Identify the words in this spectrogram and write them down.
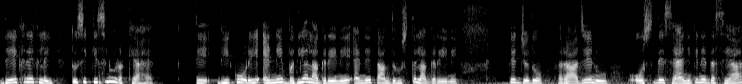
ਦੇਖ ਰੇਖ ਲਈ ਤੁਸੀਂ ਕਿਸ ਨੂੰ ਰੱਖਿਆ ਹੈ? ਅਤੇ ਵੀ ਘੋੜੇ ਇੰਨੇ ਵਧੀਆ ਲੱਗ ਰਹੇ ਨੇ, ਇੰਨੇ ਤੰਦਰੁਸਤ ਲੱਗ ਰਹੇ ਨੇ। ਅਤੇ ਜਦੋਂ ਰਾਜੇ ਨੂੰ ਉਸ ਦੇ ਸੈਨਿਕ ਨੇ ਦੱਸਿਆ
